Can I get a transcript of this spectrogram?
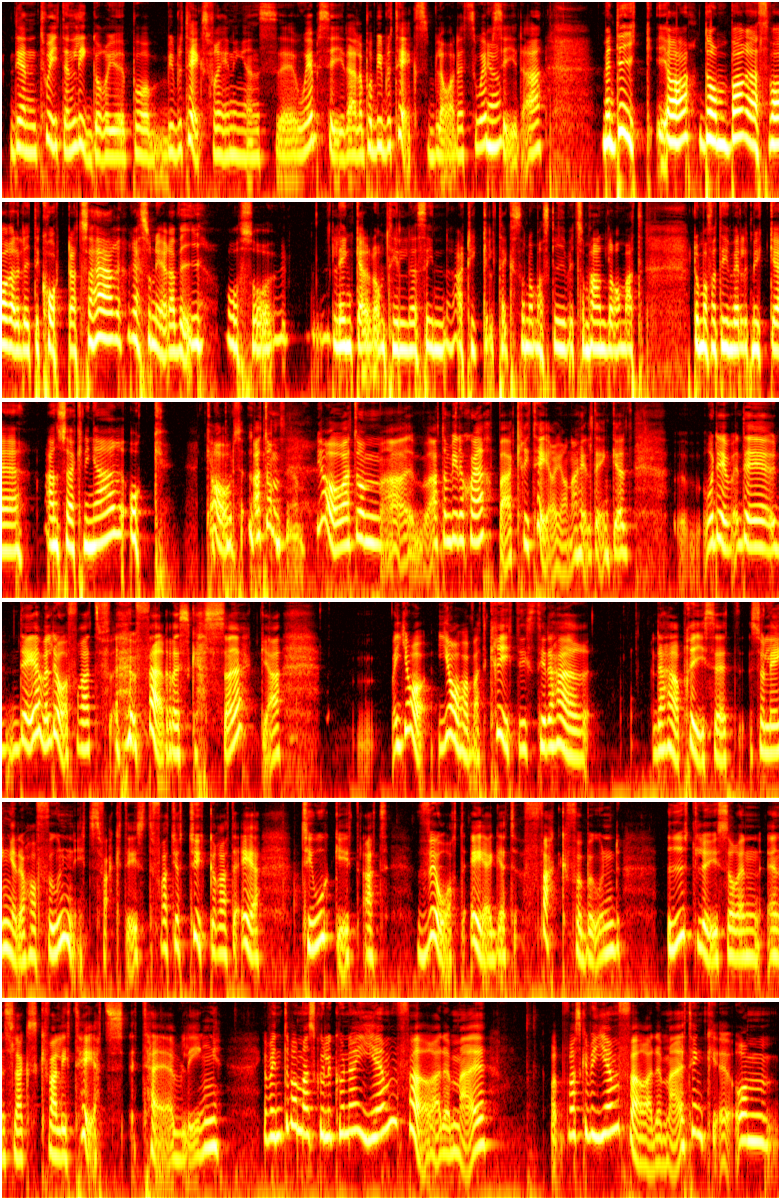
den tweeten ligger ju på biblioteksföreningens eh, webbsida, eller på biblioteksbladets webbsida. Men DIK, ja, de bara svarade lite kort att så här resonerar vi. Och så länkade de till sin artikeltext som de har skrivit som handlar om att de har fått in väldigt mycket ansökningar och... Ja, att de- Ja, att de, att de ville skärpa kriterierna helt enkelt. Och det, det, det är väl då för att färre ska söka. Jag, jag har varit kritisk till det här, det här priset så länge det har funnits faktiskt. För att jag tycker att det är tokigt att vårt eget fackförbund utlyser en, en slags kvalitetstävling. Jag vet inte vad man skulle kunna jämföra det med. Vad, vad ska vi jämföra det med? Tänk eh, om...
